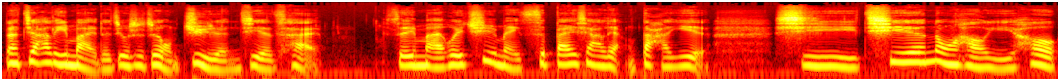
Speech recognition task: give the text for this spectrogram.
那家里买的就是这种巨人芥菜，所以买回去每次掰下两大叶，洗切弄好以后，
